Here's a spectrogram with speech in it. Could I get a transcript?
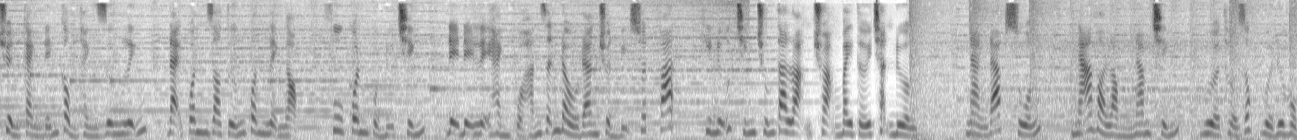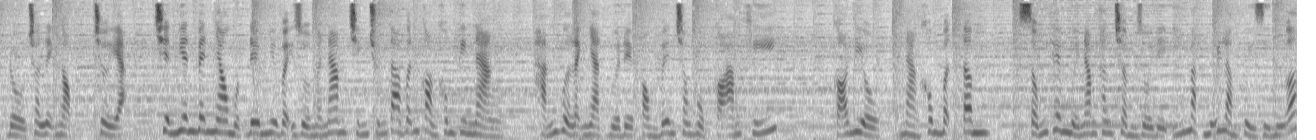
Chuyển cảnh đến cổng thành Dương Lĩnh, đại quân do tướng quân Lệ Ngọc, phu quân của nữ chính, đệ đệ Lệ Hành của hắn dẫn đầu đang chuẩn bị xuất phát, khi nữ chính chúng ta loạn choạng bay tới chặn đường. Nàng đáp xuống, ngã vào lòng nam chính, vừa thở dốc vừa đưa hộp đồ cho Lệ Ngọc, trời ạ, triền miên bên nhau một đêm như vậy rồi mà nam chính chúng ta vẫn còn không tin nàng. Hắn vừa lạnh nhạt vừa đề phòng bên trong hộp có ám khí. Có điều, nàng không bận tâm, sống thêm 10 năm thăng trầm rồi để ý mặt mũi làm quỷ gì nữa,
